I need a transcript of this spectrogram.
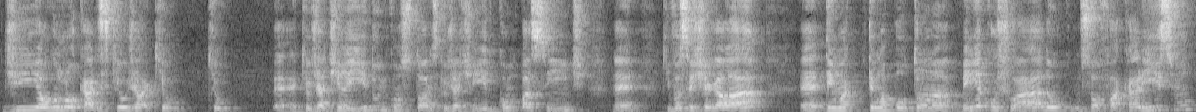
de alguns locais que eu já, que eu, que eu, é, que eu já tinha ido, em consultórios que eu já tinha ido como paciente, né? Que você chega lá, é, tem, uma, tem uma poltrona bem acolchoada, um sofá caríssimo,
